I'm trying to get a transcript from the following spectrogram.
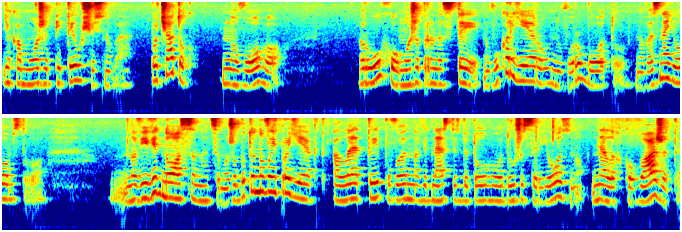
яка може піти у щось нове. Початок нового руху може принести нову кар'єру, нову роботу, нове знайомство, нові відносини. Це може бути новий проєкт, але ти повинна віднестись до того дуже серйозно, не легковажити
